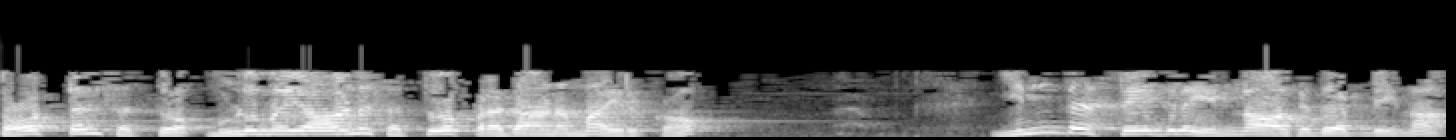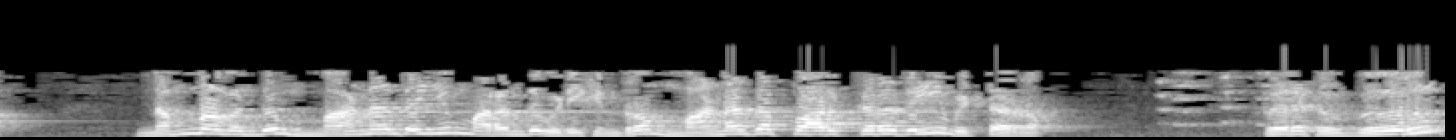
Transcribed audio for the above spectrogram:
டோட்டல் சத்துவம் முழுமையான சத்துவ பிரதானமா இருக்கும். இந்த ஸ்டேஜ்ல என்ன ஆகுது அப்படின்னா நம்ம வந்து மனதையும் மறந்து விடுகின்றோம் மனதை பார்க்கிறதையும் விட்டுறோம். பிறகு வெறும்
